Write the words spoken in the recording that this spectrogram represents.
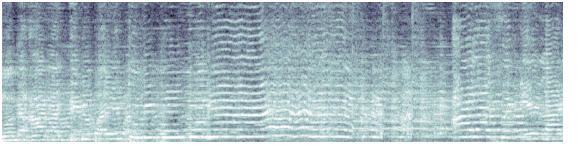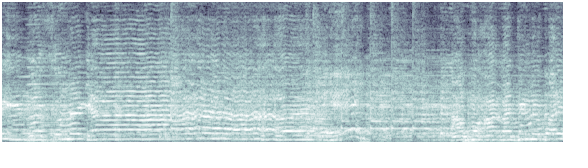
मग आराधीन बाई तुम्ही कुंकू घ्या. आळस केलाई बसून घ्या. अहो आराधीन बाई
